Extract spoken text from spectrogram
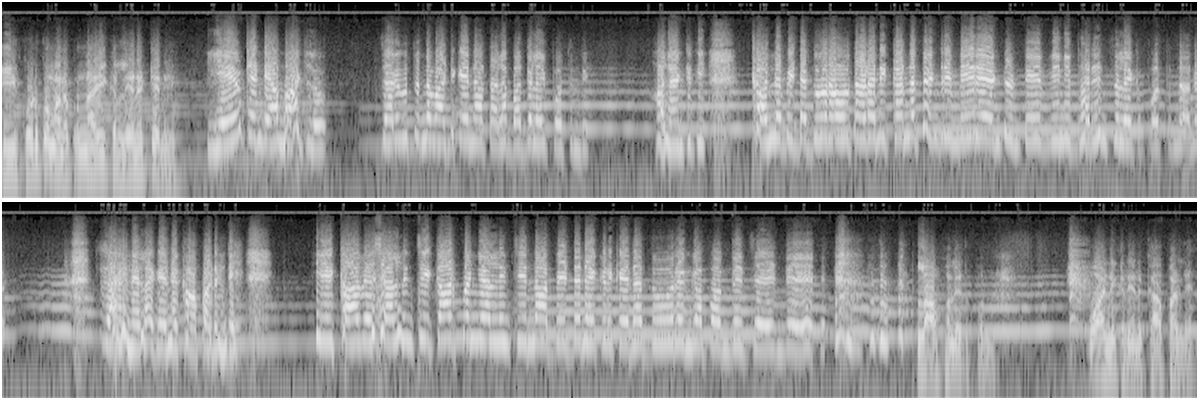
ఈ కొడుకు మనకున్నా ఇక లేనట్టేనే. ఏమిటండి ఆ మాటలు? జరుగుతున్న వాటికే నా తల బద్దలైపోతుంది. అలాంటిది కన్న బిడ్డ దూరం అవుతాడని కన్న తండ్రి మీరే అంటుంటే విని భరించలేకపోతున్నాను. రవిని ఎలాగైనా కాపాడండి. ఈ కావేశాల నుంచి కార్పణ్యాల నుంచి నా బిడ్డను ఎక్కడికైనా దూరంగా పంపించేయండి. లాభం లేదు పూర్ణ. వాణ్ణి నేను కాపాడలేను.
